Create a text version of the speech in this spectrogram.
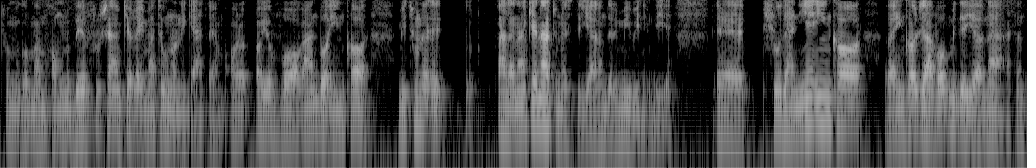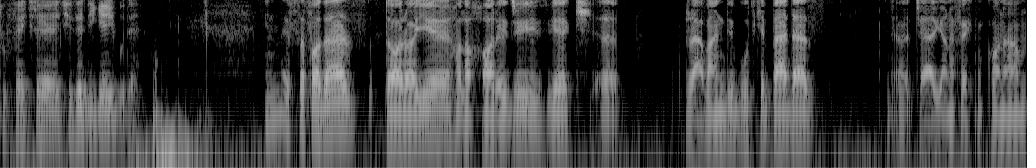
چون میگم من می‌خوام اونو بفروشم که قیمت اونو نگه دارم. آیا واقعا با این کار می‌تونه علنا که نتونست دیگه الان داریم می‌بینیم دیگه. شدنی این کار و این کار جواب میده یا نه؟ اصلا تو فکر چیز دیگه ای بوده. این استفاده از دارایی حالا خارجی یک روندی بود که بعد از جریان فکر می‌کنم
